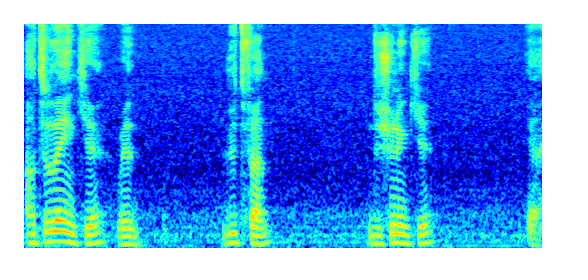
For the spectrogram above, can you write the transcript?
hatırlayın ki ve lütfen düşünün ki yani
